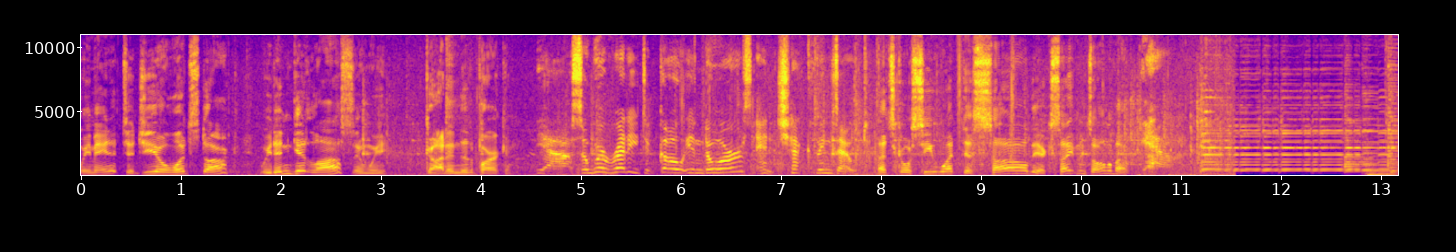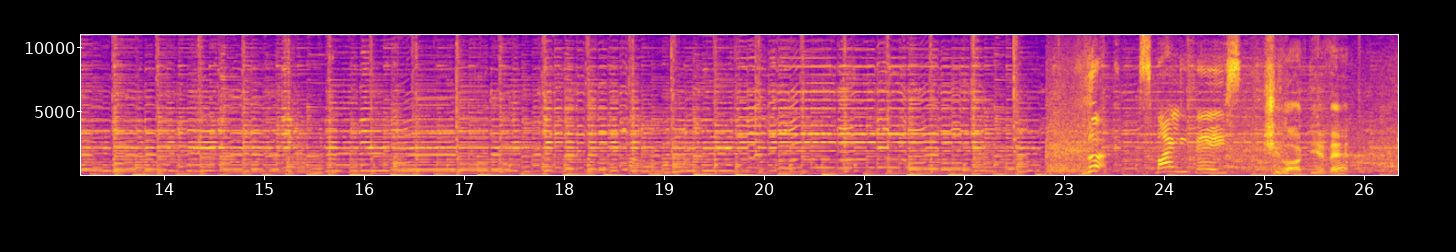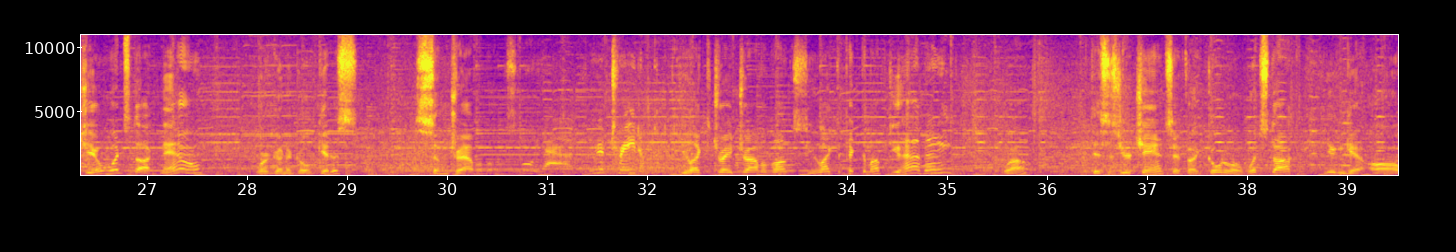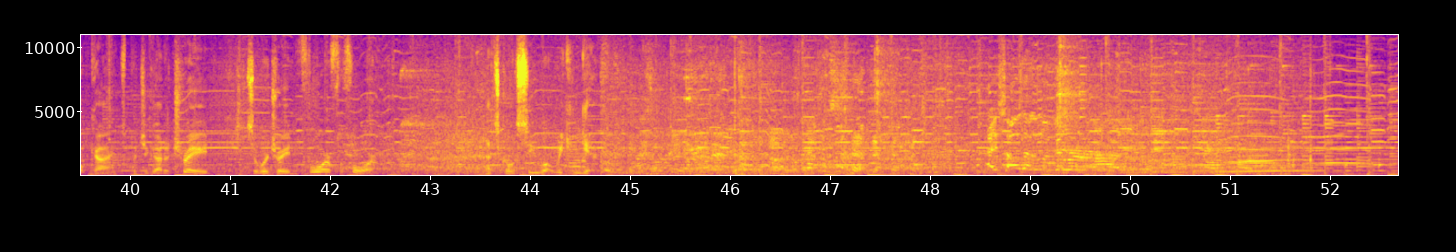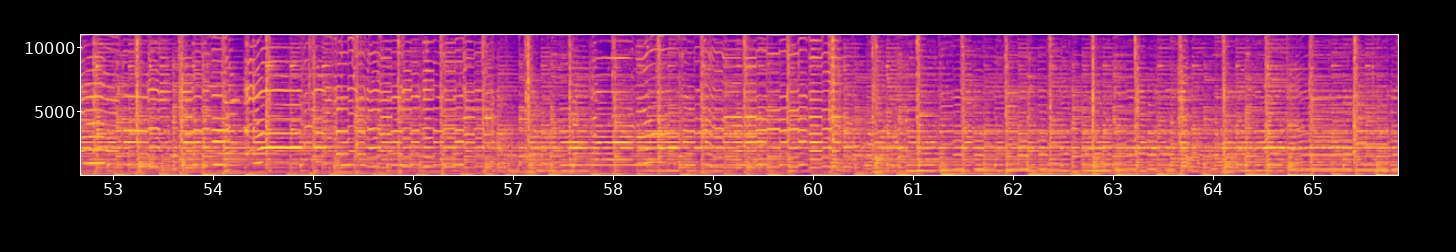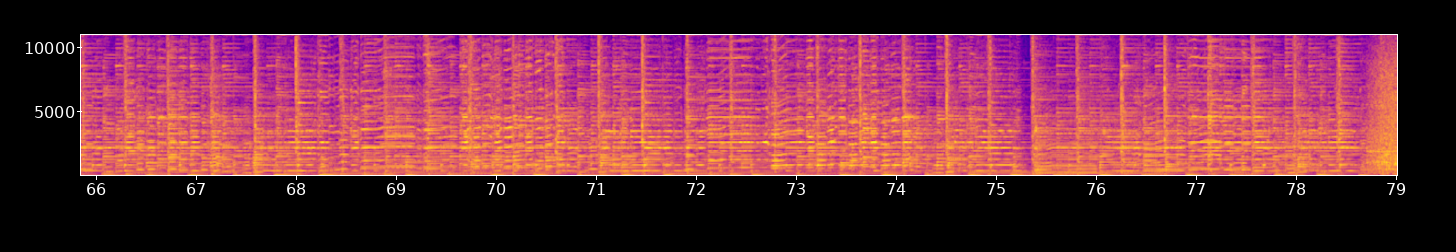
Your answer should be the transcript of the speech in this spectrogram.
we made it to Geo Woodstock. We didn't get lost and we got into the parking. Yeah, so we're ready to go indoors and check things out. Let's go see what this all the excitement's all about. Yeah. Look, smiley face. She logged the event. Geo Woodstock. Now we're gonna go get us some travel bugs. Oh yeah, we're gonna trade them. You like to trade travel bugs? Do you like to pick them up? Do you have any? Well, this is your chance. If I go to a Woodstock, you can get all kinds, but you gotta trade. So we're trading four for four. Let's go see what we can get. I saw that they were. Uh,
